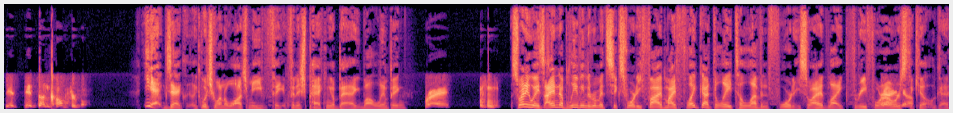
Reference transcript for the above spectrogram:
it's, it's uncomfortable. yeah, exactly. Like, what you want to watch me fi- finish packing a bag while limping? Right. So, anyways, I ended up leaving the room at six forty-five. My flight got delayed to eleven forty, so I had like three, four There hours to kill. Okay,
